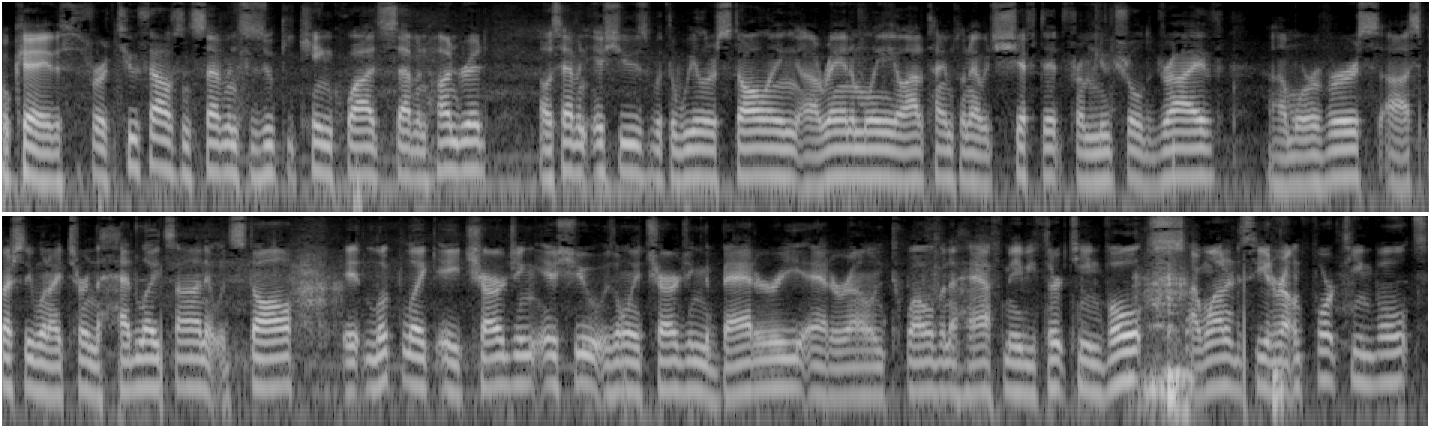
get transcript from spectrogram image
Okay, this is for a 2007 Suzuki King Quad 700. I was having issues with the wheeler stalling uh, randomly. A lot of times when I would shift it from neutral to drive um, or reverse, uh, especially when I turned the headlights on, it would stall. It looked like a charging issue. It was only charging the battery at around 12 and a half, maybe 13 volts. I wanted to see it around 14 volts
